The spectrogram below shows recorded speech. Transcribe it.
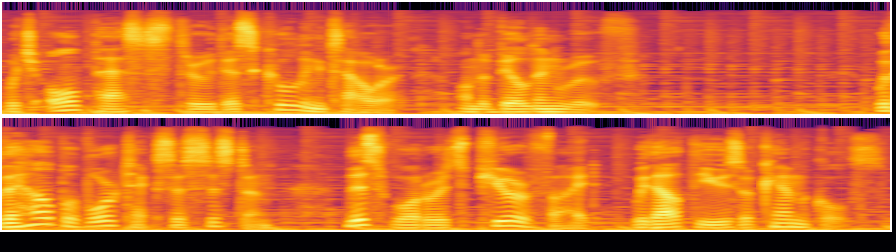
which all passes through this cooling tower on the building roof. With the help of Vortex's system, this water is purified without the use of chemicals,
